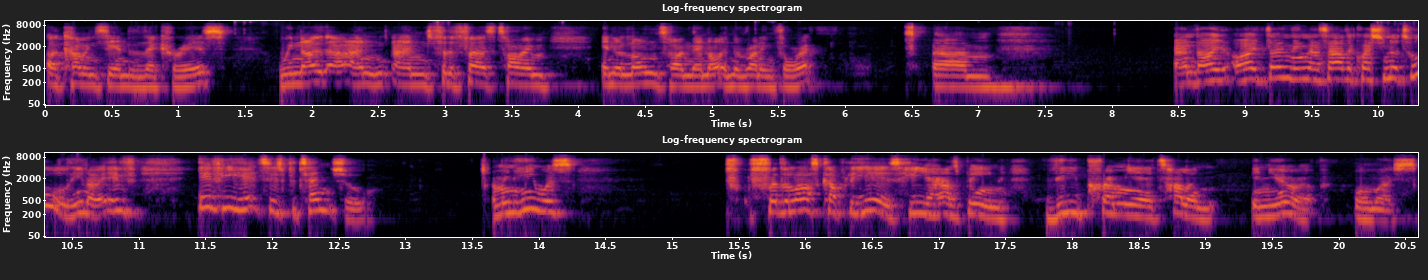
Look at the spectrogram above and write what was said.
are coming to the end of their careers. We know that, and and for the first time in a long time, they're not in the running for it. Um, and I, I don't think that's out of the question at all. You know, if if he hits his potential, I mean, he was for the last couple of years, he has been the premier talent in Europe almost,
